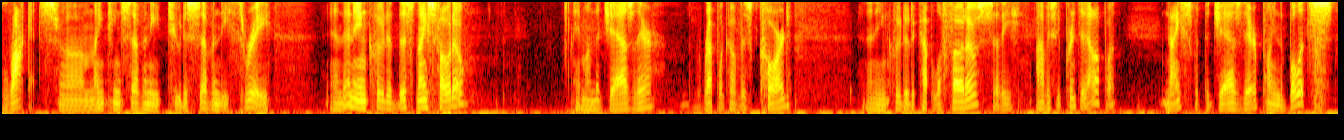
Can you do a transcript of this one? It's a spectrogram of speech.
Rockets from 1972 to 73. And then he included this nice photo, him on the Jazz there, a replica of his card. And then he included a couple of photos that he obviously printed out, but nice with the Jazz there playing the Bullets.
